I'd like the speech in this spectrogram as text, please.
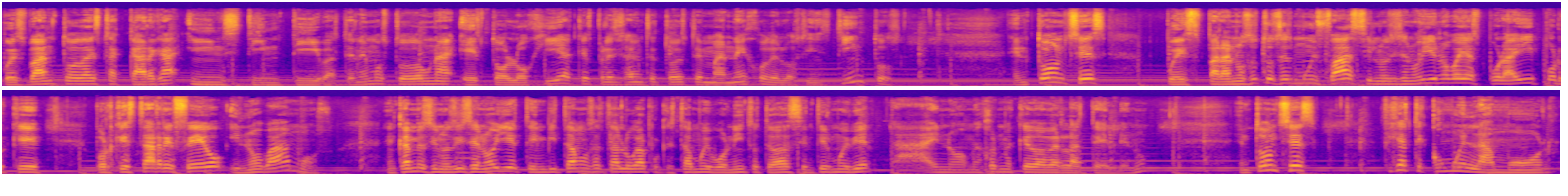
pues van toda esta carga instintiva. Tenemos toda una etología que es precisamente todo este manejo de los instintos. Entonces, pues para nosotros es muy fácil. Nos dicen, oye, no vayas por ahí porque, porque está re feo y no vamos. En cambio, si nos dicen, oye, te invitamos a tal lugar porque está muy bonito, te vas a sentir muy bien, ay, no, mejor me quedo a ver la tele, ¿no? Entonces, fíjate cómo el amor,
